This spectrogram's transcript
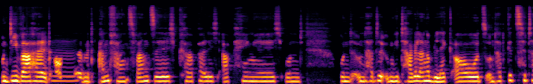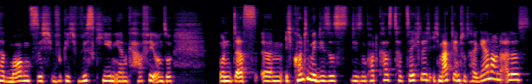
Und die war halt mhm. auch äh, mit Anfang 20 körperlich abhängig und und, und hatte irgendwie tagelange Blackouts und hat gezittert, morgens sich wirklich Whisky in ihren Kaffee und so. Und das, ähm, ich konnte mir dieses, diesen Podcast tatsächlich, ich mag den total gerne und alles,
